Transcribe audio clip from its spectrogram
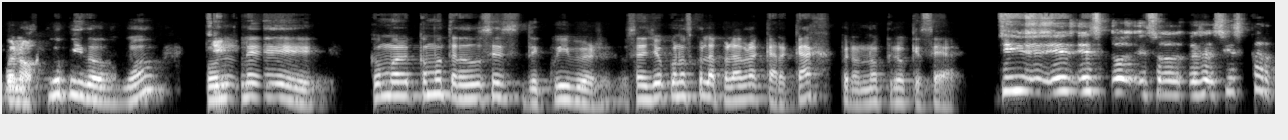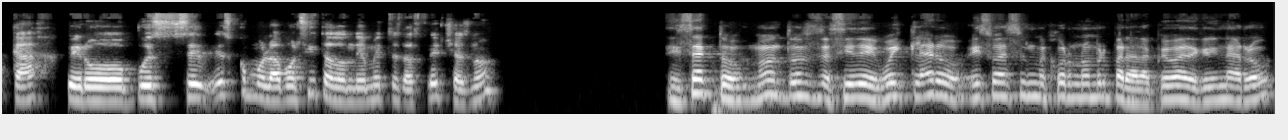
Bueno, estúpido, ¿no? sí. Ponle, ¿cómo, cómo traduces de Quiver? O sea, yo conozco la palabra carcaj, pero no creo que sea. Sí, es, es, es, sí es carcaj, pero pues es como la bolsita donde metes las flechas, ¿no? Exacto, ¿no? Entonces así de, güey, claro, eso hace un mejor nombre para la cueva de Green Arrow,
